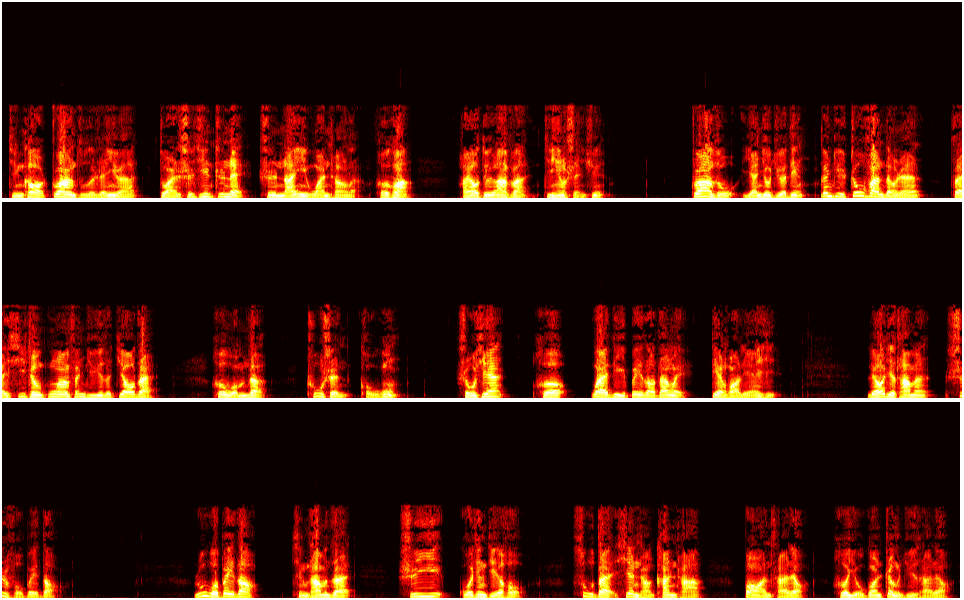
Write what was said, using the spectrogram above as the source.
仅靠专案组的人员，短时期之内是难以完成的。何况还要对案犯进行审讯。专案组研究决定，根据周范等人在西城公安分局的交代和我们的初审口供，首先和外地被盗单位电话联系，了解他们是否被盗。如果被盗，请他们在十一国庆节后速带现场勘查、报案材料和有关证据材料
